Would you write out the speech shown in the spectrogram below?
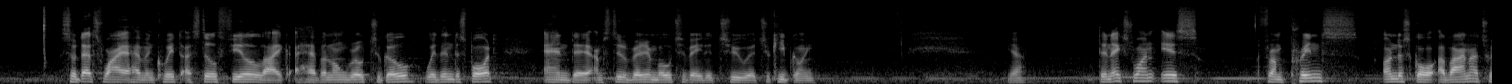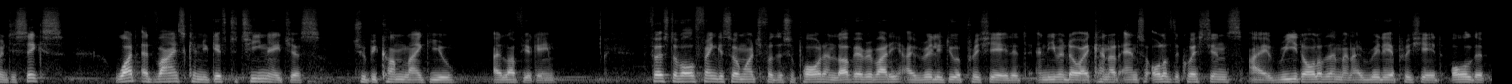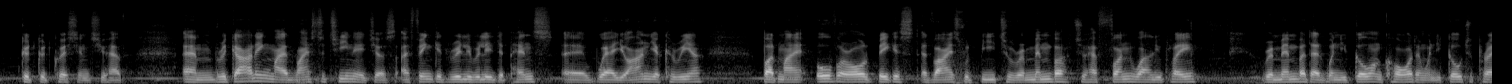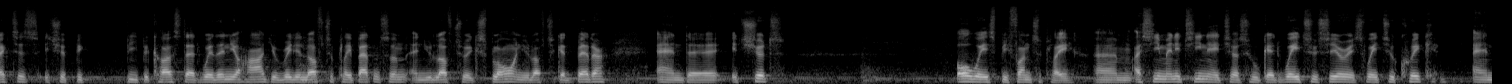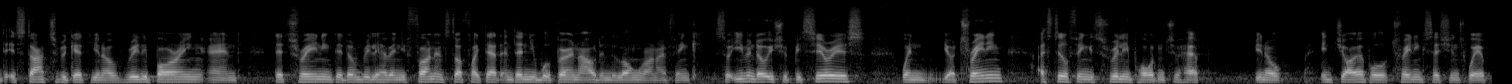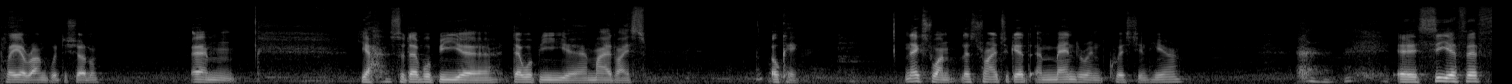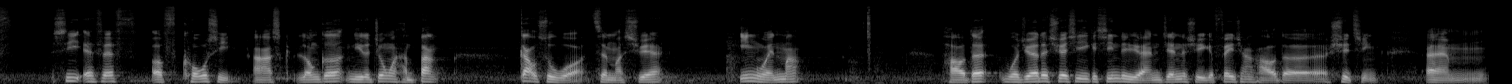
so that's why I haven't quit. I still feel like I have a long road to go within the sport, and uh, I'm still very motivated to uh, to keep going. Yeah. The next one is from Prince underscore Avana 26. What advice can you give to teenagers to become like you? I love your game. First of all, thank you so much for the support and love, everybody. I really do appreciate it. And even though I cannot answer all of the questions, I read all of them and I really appreciate all the good, good questions you have. Um, regarding my advice to teenagers, I think it really, really depends uh, where you are in your career. But my overall biggest advice would be to remember to have fun while you play. Remember that when you go on court and when you go to practice, it should be, be because that within your heart you really love to play badminton and you love to explore and you love to get better and uh, it should always be fun to play. Um, I see many teenagers who get way too serious, way too quick, and it starts to get you know really boring, and they're training, they don't really have any fun and stuff like that, and then you will burn out in the long run. I think so. Even though you should be serious when you're training, I still think it's really important to have you know enjoyable training sessions where you play around with the shuttle. Um, yeah, so that would be uh, that would be uh, my advice. Okay. Next one. Let's try to get a Mandarin question here. uh, CFF CFF of Corsi ask 龙哥，你的中文很棒，告诉我怎么学英文吗？好的，我觉得学习一个新的语言真的是一个非常好的事情。嗯，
